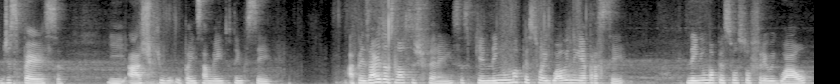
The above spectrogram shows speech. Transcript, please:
dispersa e acho que o, o pensamento tem que ser, apesar das nossas diferenças, porque nenhuma pessoa é igual e nem é para ser, nenhuma pessoa sofreu igual,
